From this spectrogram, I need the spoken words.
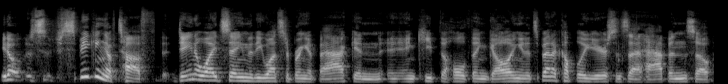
You know, speaking of TUF, Dana White saying that he wants to bring it back and and keep the whole thing going. And it's been a couple of years since that happened. So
